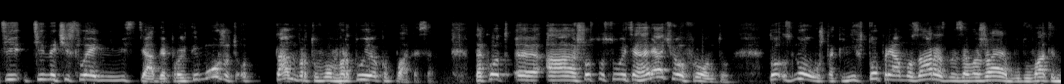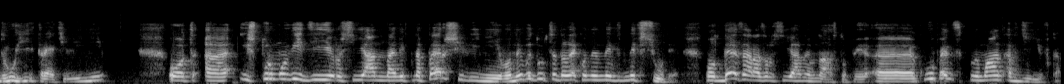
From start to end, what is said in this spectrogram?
ті, ті нечисленні місця, де пройти можуть, от там вартує окупатися. Так, от, е, а що стосується гарячого фронту, то знову ж таки ніхто прямо зараз не заважає будувати другі і треті лінії. От е, і штурмові дії росіян навіть на першій лінії вони ведуться далеко не не, не всюди. От де зараз росіяни в наступі? Е, Купенськ, Лиман, Авдіївка.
